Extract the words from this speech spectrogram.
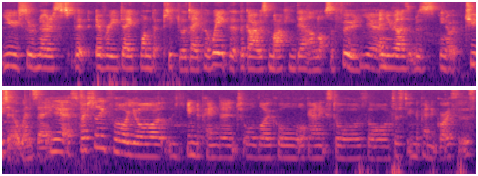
you sort of noticed that every day, one particular day per week, that the guy was marking down lots of food. Yeah. And you realised it was, you know, Tuesday or Wednesday. Yeah, especially for your independent or local organic stores or just independent grocers.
